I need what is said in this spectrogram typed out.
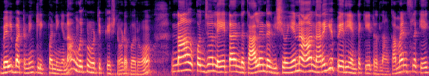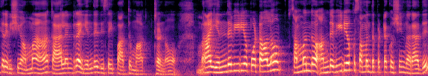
பெல் பட்டனையும் கிளிக் பண்ணிங்கன்னா உங்களுக்கு நோட்டிஃபிகேஷனோட வரும். நான் கொஞ்சம் லேட்டாக இந்த காலண்டர் விஷயம் ஏன்னா நிறைய பேர் என்கிட்ட கேட்டிருந்தாங்க. கமெண்ட்ஸில் கேட்குற விஷயம் அம்மா காலண்டரை எந்த திசை பார்த்து மாற்றணும்? நான் எந்த வீடியோ போட்டாலும் சம்மந்தம் அந்த வீடியோவுக்கு சம்மந்தப்பட்ட கொஷின் வராது.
